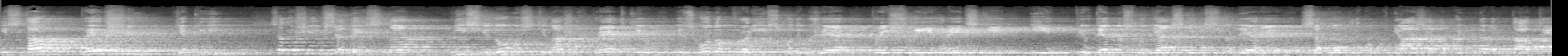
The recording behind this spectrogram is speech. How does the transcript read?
і став першим, який залишився десь на дні свідомості наших предків і згодом проріс, коли вже прийшли грецькі південно-слов'янські місіонери за покликом князя, аби навертати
